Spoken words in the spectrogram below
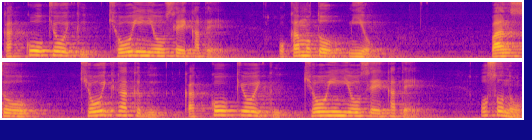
学校教育教員養成課程岡本美代。伴奏教育学部学校教育教員養成課程細野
